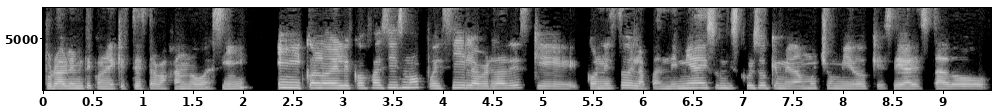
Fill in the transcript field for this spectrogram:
probablemente con el que estés trabajando o así. Y con lo del ecofascismo, pues sí, la verdad es que con esto de la pandemia es un discurso que me da mucho miedo que se ha estado,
